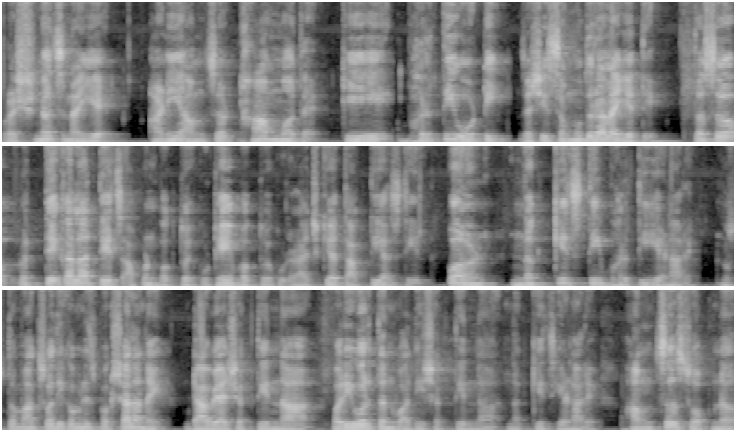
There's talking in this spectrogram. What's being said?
प्रश्नच नाहीये. आणि आमचं ठाम मत आहे की भरती ओटी जशी समुद्राला येते तसं प्रत्येकाला तेच आपण बघतोय. कुठेही बघतोय कुठे राजकीय ताकदी असतील पण नक्कीच ती भरती येणार आहे. नुसतं मार्क्सवादी कम्युनिस्ट पक्षाला नाही डाव्या शक्तींना परिवर्तनवादी शक्तींना नक्कीच येणार आहे. आमचं स्वप्न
